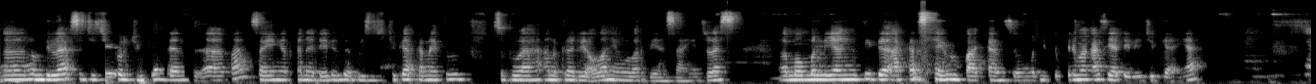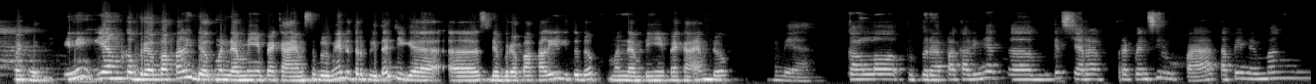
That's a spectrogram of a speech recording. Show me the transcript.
Alhamdulillah sujud syukur juga dan apa saya ingatkan Dede untuk bersujud juga karena itu sebuah anugerah dari Allah yang luar biasa. Yang jelas momen yang tidak akan saya lupakan seumur hidup. Terima kasih Dede juga ya. Oke, ini yang keberapa kali dok mendampingi PKM sebelumnya Dokter Brita juga uh, sudah berapa kali gitu dok mendampingi PKM dok? Ya, kalau beberapa kalinya uh, mungkin secara frekuensi lupa, tapi memang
